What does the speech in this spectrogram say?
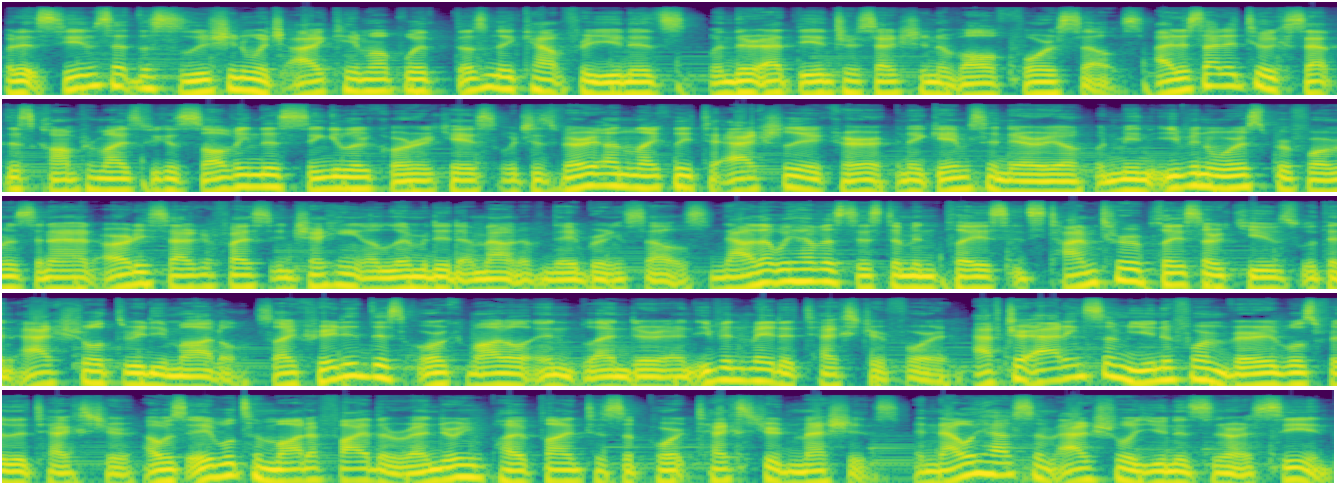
but it seems that the solution which I came up with doesn't account for units when they're at the intersection of all four cells. I decided to accept this compromise because solving this singular corner case, which is very unlikely to actually occur in a game scenario, would mean even worse performance than I had already sacrificed in checking a limited amount of neighboring cells. Now that we have a system in place, it's time to replace our cubes with an actual 3D model. So I created this orc model in Blender and even made a texture for it. After adding some uniform variables for the texture, I was able to modify the rendering pipeline to support support textured meshes, and now we have some actual units in our scene.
